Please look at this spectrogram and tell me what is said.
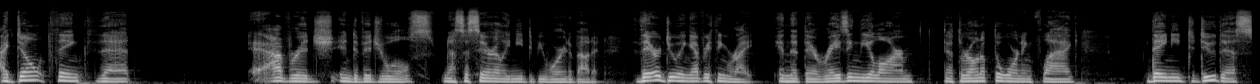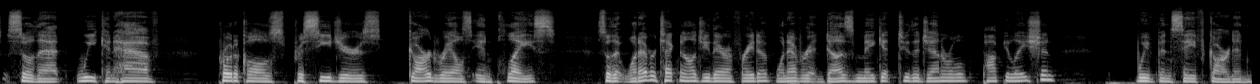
I don't think that average individuals necessarily need to be worried about it. They're doing everything right in that they're raising the alarm, they're throwing up the warning flag. They need to do this so that we can have protocols, procedures, guardrails in place so that whatever technology they're afraid of, whenever it does make it to the general population, we've been safeguarded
